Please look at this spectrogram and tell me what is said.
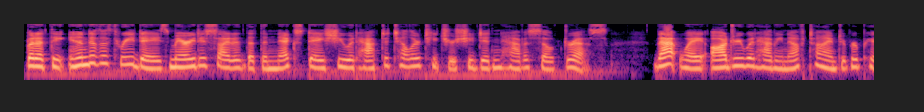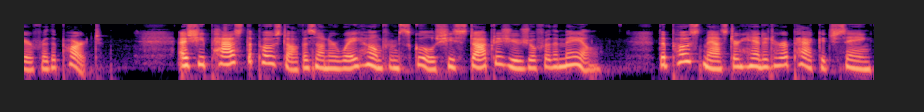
But at the end of the three days, Mary decided that the next day she would have to tell her teacher she didn't have a silk dress. That way, Audrey would have enough time to prepare for the part. As she passed the post office on her way home from school, she stopped as usual for the mail. The postmaster handed her a package saying,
